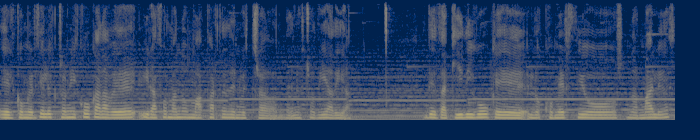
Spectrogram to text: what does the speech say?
El comercio electrónico cada vez irá formando más parte de, nuestra, de nuestro día a día. Desde aquí digo que los comercios normales,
